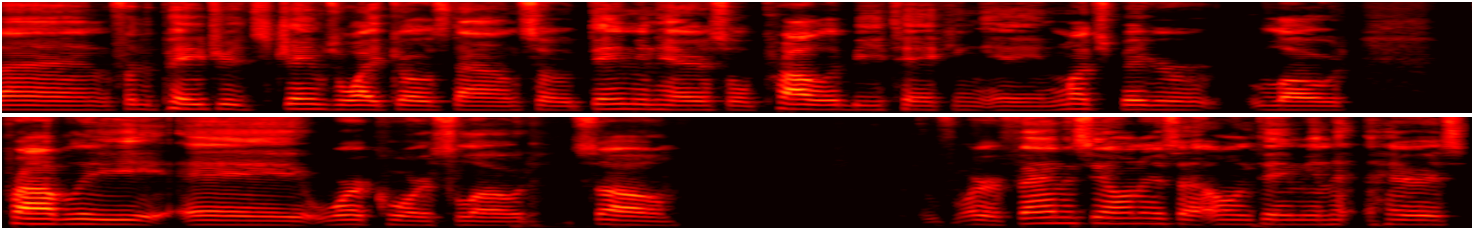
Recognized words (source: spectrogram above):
Then for the Patriots, James White goes down, so Damien Harris will probably be taking a much bigger load, probably a workhorse load. So for fantasy owners that own Damien Harris,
